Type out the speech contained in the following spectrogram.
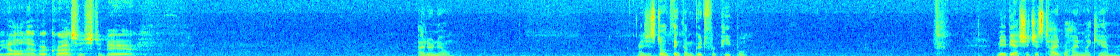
We all have our crosses to bear. I don't know. I just don't think I'm good for people. Maybe I should just hide behind my camera.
